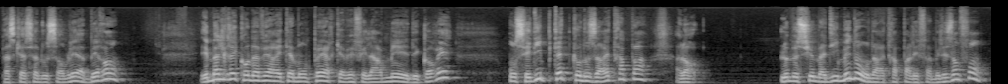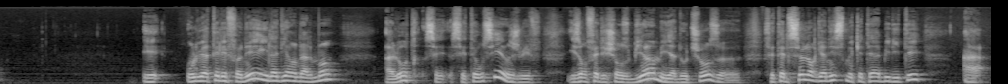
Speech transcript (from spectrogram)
Parce que ça nous semblait aberrant. Et malgré qu'on avait arrêté mon père qui avait fait l'armée décorée, on s'est dit, peut-être qu'on ne nous arrêtera pas. Alors, le monsieur m'a dit, mais non, on n'arrêtera pas les femmes et les enfants. Et on lui a téléphoné et il a dit en allemand à l'autre, c'était aussi un juif. Ils ont fait des choses bien, mais il y a d'autres choses. Euh, c'était le seul organisme qui était habilité à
